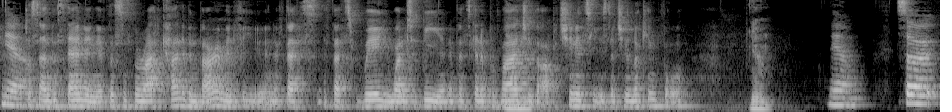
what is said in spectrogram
Yeah. Just understanding if this is the right kind of environment for you and if that's if that's where you want to be and if it's going to provide you the opportunities that you're looking for. Yeah. Yeah. So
